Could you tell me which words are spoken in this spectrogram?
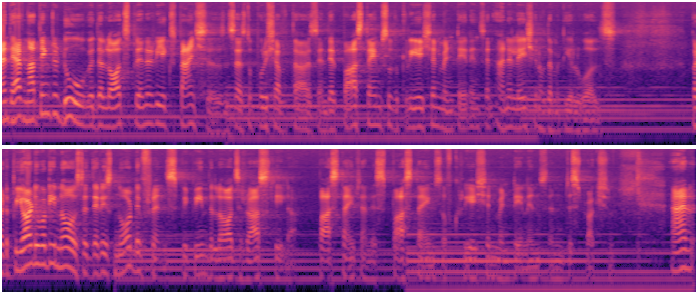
And they have nothing to do with the Lord's plenary expansions as the Purusharthas and their pastimes of the creation, maintenance, and annihilation of the material worlds. But a pure devotee knows that there is no difference between the Lord's Ras Leela, pastimes, and his pastimes of creation, maintenance, and destruction. And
